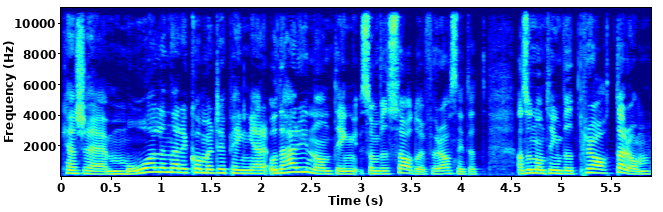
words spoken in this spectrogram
Kanske mål när det kommer till pengar. Och det här är ju någonting som vi sa då i förra avsnittet. Alltså någonting vi pratar om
